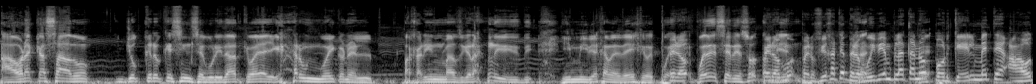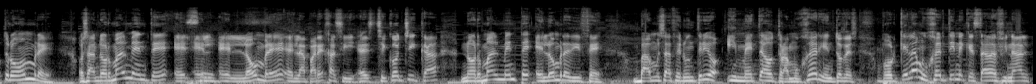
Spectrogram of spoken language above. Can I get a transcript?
Ahora casado, yo creo que es inseguridad que vaya a llegar un güey con el pajarín más grande y, y mi vieja me deje. güey. ¿Puede, Pero- puede ser eso Pero, también? pero fíjate, pero muy bien plátano Eh, porque él mete a otro hombre. O sea, normalmente el, Sí. el- el hombre, en la pareja, si es chico o chica, normalmente el hombre dice, vamos a hacer un trío y mete a otra mujer. Y entonces, ¿por qué la mujer tiene que estar al final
